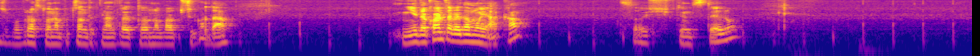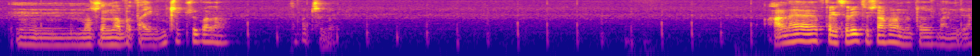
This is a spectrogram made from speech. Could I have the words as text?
Może po prostu na początek nazwę to nowa przygoda. Nie do końca wiadomo jaka. Coś w tym stylu. Mm, może nowa tajemnicza przygoda? Zobaczymy. Ale w tej serii coś na pewno też będzie.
